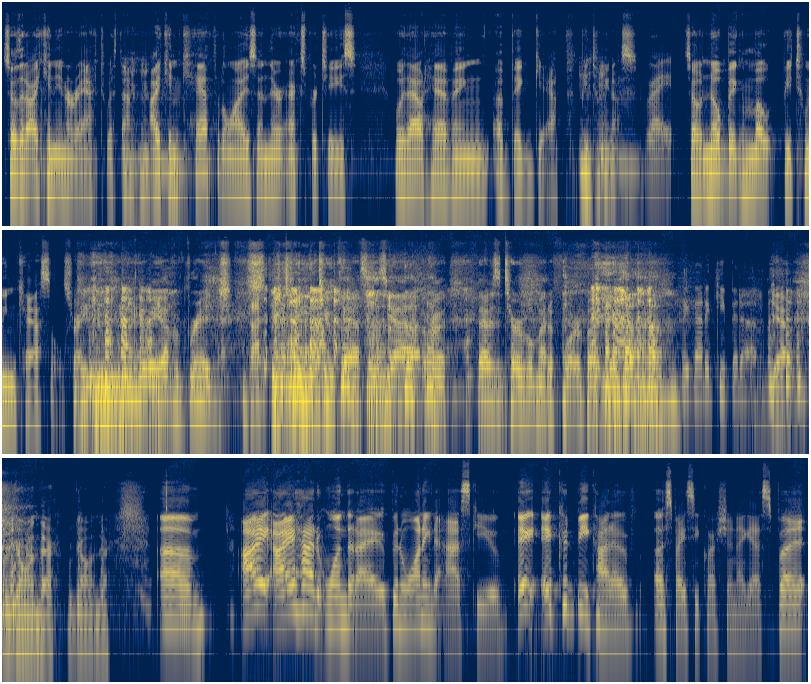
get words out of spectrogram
so that I can interact with them. I can capitalize on their expertise without having a big gap mm-hmm. between us. Mm-hmm. Right. So no big moat between castles, right? we have a bridge between the two castles. Yeah, that was a terrible metaphor, but yeah, we got to keep it up. yeah, we're going there. We're going there. Um, I, I had one that I've been wanting to ask you. It, it could be kind of a spicy question, I guess, but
